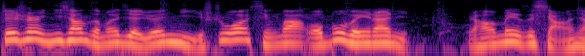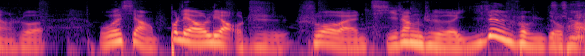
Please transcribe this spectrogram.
这事儿你想怎么解决？你说行吧，我不为难你。然后妹子想了想说，我想不了了之。说完骑上车一阵风就跑，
